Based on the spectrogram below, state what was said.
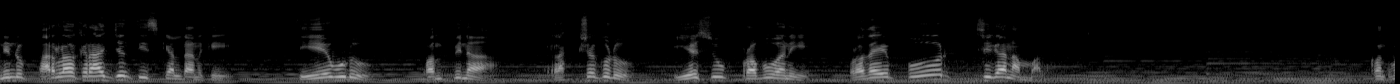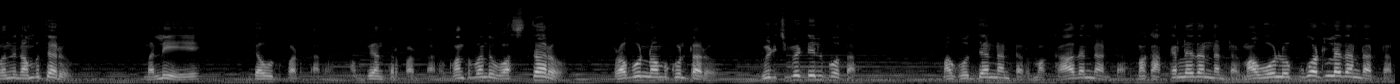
నిన్ను పరలోక రాజ్యం తీసుకెళ్ళడానికి దేవుడు పంపిన రక్షకుడు యేసు ప్రభు అని హృదయపూర్తిగా నమ్మాలి. కొంతమంది నమ్ముతారు. మళ్ళీ డౌట్ పడతారు అభ్యంతర పడతారు. కొంతమంది వస్తారు ప్రభుని నమ్ముకుంటారు విడిచిపెట్టి వెళ్ళిపోతారు. మాకు వద్దండి అంటారు మాకు కాదండి అంటారు మాకు అక్కర్లేదండి అంటారు మా వాళ్ళు ఒప్పుకోవట్లేదండి అంటారు.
